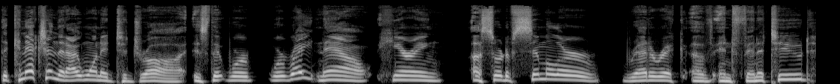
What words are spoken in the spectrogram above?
the connection that I wanted to draw is that we're we're right now hearing a sort of similar rhetoric of infinitude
